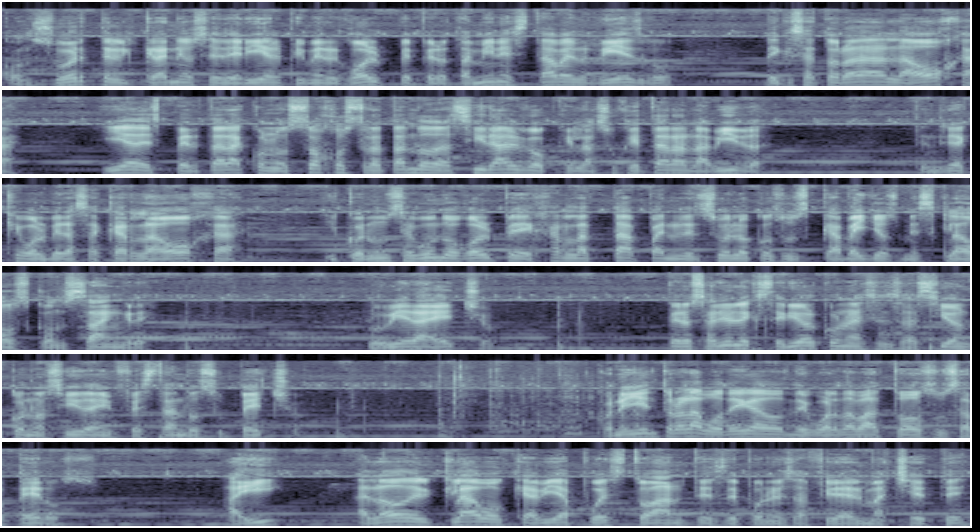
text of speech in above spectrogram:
Con suerte el cráneo cedería el primer golpe, pero también estaba el riesgo de que se atorara la hoja y ella despertara con los ojos tratando de decir algo que la sujetara a la vida. Tendría que volver a sacar la hoja y con un segundo golpe dejar la tapa en el suelo con sus cabellos mezclados con sangre. Lo hubiera hecho, pero salió al exterior con una sensación conocida infestando su pecho. Con ella entró a la bodega donde guardaba todos sus aperos. Ahí, al lado del clavo que había puesto antes de ponerse a afilar el machete,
